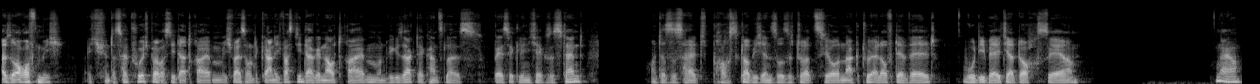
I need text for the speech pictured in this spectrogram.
also auch auf mich. Ich finde das halt furchtbar, was die da treiben. Ich weiß auch gar nicht, was die da genau treiben. Und wie gesagt, der Kanzler ist basically nicht existent. Und das ist halt, brauchst, glaube ich, in so Situationen aktuell auf der Welt, wo die Welt ja doch sehr, naja,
